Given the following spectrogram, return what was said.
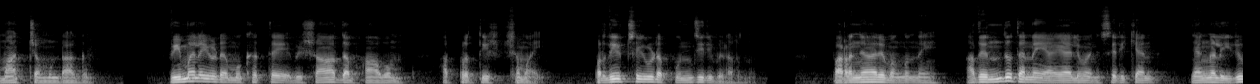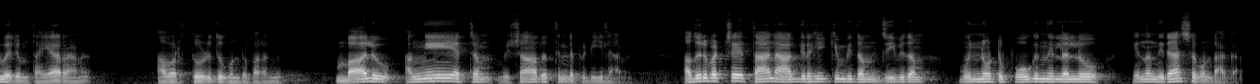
മാറ്റമുണ്ടാകും. വിമലയുടെ മുഖത്തെ വിഷാദഭാവം അപ്രത്യക്ഷമായി. പ്രതീക്ഷയുടെ പുഞ്ചിരി വിടർന്നു പറഞ്ഞാലും അങ്ങുന്നേ അതെന്തു തന്നെയായാലും അനുസരിക്കാൻ ഞങ്ങൾ ഇരുവരും തയ്യാറാണ്. അവർ തൊഴുതുകൊണ്ട് പറഞ്ഞു ബാലു അങ്ങേയറ്റം വിഷാദത്തിന്റെ പിടിയിലാണ്. അതൊരു പക്ഷേ താൻ ആഗ്രഹിക്കും വിധം ജീവിതം മുന്നോട്ട് പോകുന്നില്ലല്ലോ എന്ന നിരാശ കൊണ്ടാകാം.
